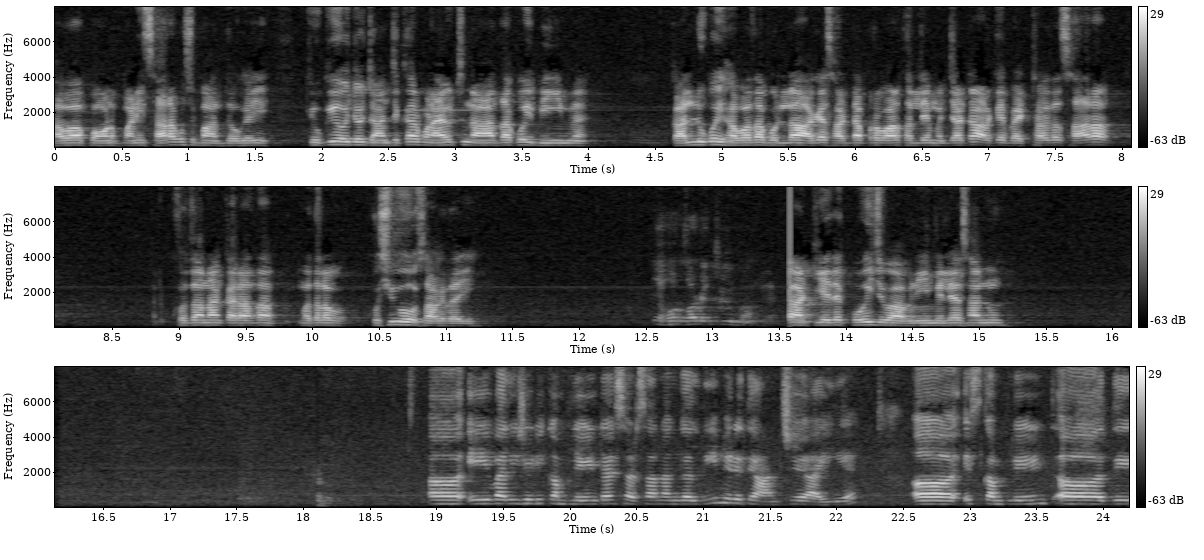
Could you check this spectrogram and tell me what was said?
ਹਵਾ ਪਾਉਣ ਪਾਣੀ ਸਾਰਾ ਕੁਝ ਬੰਦ ਹੋ ਗਿਆ ਜੀ। ਕਿਉਂਕਿ ਉਹ ਜੋ ਜੰਜ ਘਰ ਬਣਾਇਆ ਉਹ 'ਚ ਨਾ ਤਾਂ ਕੋਈ ਬੀਮ ਹੈ। ਕੱਲ ਨੂੰ ਕੋਈ ਹਵਾ ਦਾ ਬੁੱਲਾ ਆ ਗਿਆ ਸਾਡਾ ਪਰਿਵਾਰ ਥੱਲੇ ਮੰਜਾ ਢਾਲ ਕੇ ਬੈਠਾ ਤਾਂ ਸਾਰਾ ਖੁਦਾ ਨਾ ਕਰਾਂ ਤਾਂ ਮਤਲਬ ਕੁਝ ਵੀ ਹੋ ਸਕਦਾ ਜੀ। ਤੇ ਹੁਣ ਤੁਹਾਡੇ ਕੀ ਮੰਗ ਹੈ? ਆਰਟੀਏ ਦਾ ਕੋਈ ਜਵਾਬ ਨਹੀਂ ਮਿਲਿਆ ਸਾਨੂੰ। ਇਹ ਵਾਲੀ ਜਿਹੜੀ ਕੰਪਲੇਂਟ ਹੈ ਸਰਸਾ ਨੰਗਲ ਦੀ ਮੇਰੇ ਧਿਆਨ 'ਚ ਆਈ ਹੈ। ਇਸ ਕੰਪਲੇਂਟ ਦੇ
